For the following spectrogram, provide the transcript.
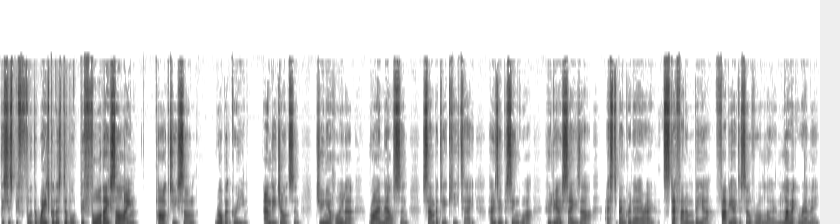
this is before the wage bill has doubled before they sign Park Ji Sung Robert Green Andy Johnson Junior Hoilett Ryan Nelsen, Samba Diakite, Jose Bosingwa, Julio Cesar, Esteban Granero, Stéphane Mbia, Fabio da Silva on loan, Loic Remy,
